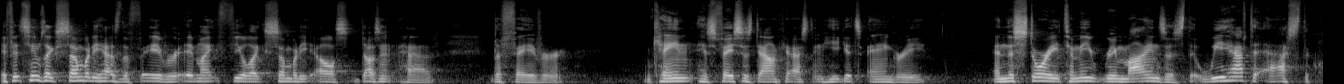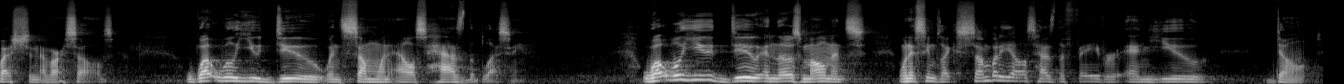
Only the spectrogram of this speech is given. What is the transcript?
If it seems like somebody has the favor, it might feel like somebody else doesn't have the favor. And Cain, his face is downcast and he gets angry. And this story, to me, reminds us that we have to ask the question of ourselves what will you do when someone else has the blessing? What will you do in those moments when it seems like somebody else has the favor and you don't?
